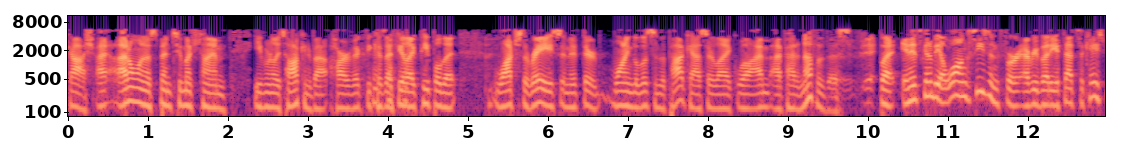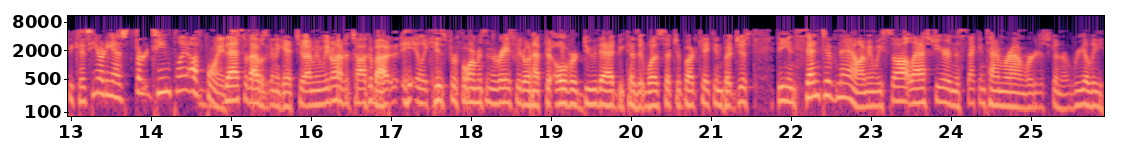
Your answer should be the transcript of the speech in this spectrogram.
gosh, I, I don't want to spend too much time even really talking about Harvick because I feel like people that watch the race and if they're wanting to listen to the podcast, they're like, well, I'm, I've had enough of this. But and it's going to be a long season for everybody if that's the case because he already has 13 playoff points. That's what I was going to get to. I mean, we don't have to talk about eh, like his performance in the race. We don't have to overdo that because it was such a butt kicking. But just the incentive now. I mean, we saw it last year, and the second time around, we're just going to really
